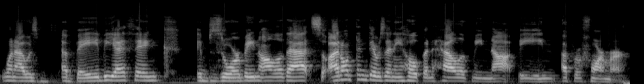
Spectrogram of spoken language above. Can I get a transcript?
when I was a baby. I think absorbing all of that. So I don't think there was any hope in hell of me not being a performer.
